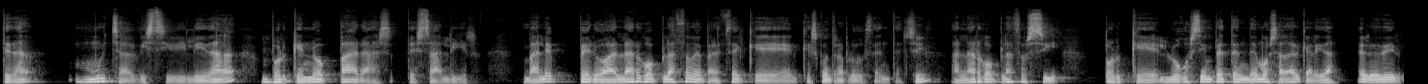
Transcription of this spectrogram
te da mucha visibilidad porque no paras de salir, ¿vale? Pero a largo plazo me parece que, es contraproducente. ¿Sí? A largo plazo sí, porque luego siempre tendemos a dar calidad. Es decir,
